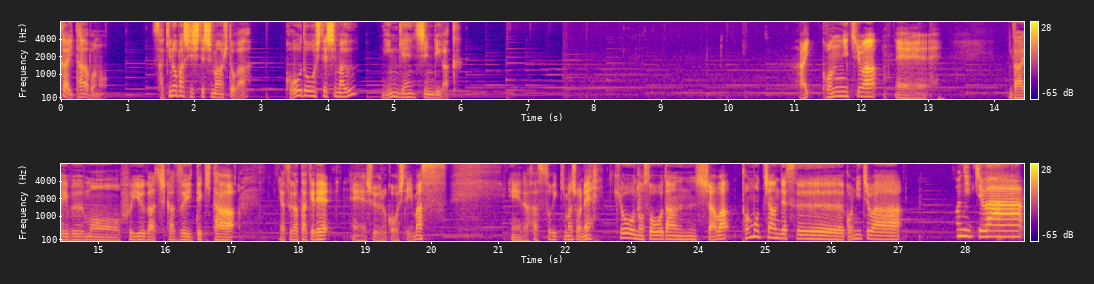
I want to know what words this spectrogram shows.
飼ターボの先延ばししてしまう人が行動してしまう人間心理学はい、こんにちは。えー、だいぶもう冬が近づいてきた八ヶ岳で、えー収録をしています。えー、では早速行きましょうね。今日の相談者はともちゃんです。こんにちは。こんにちは。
